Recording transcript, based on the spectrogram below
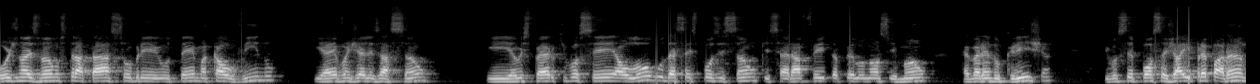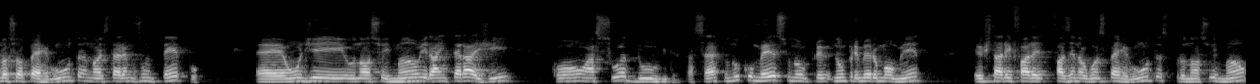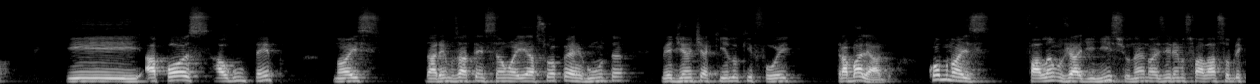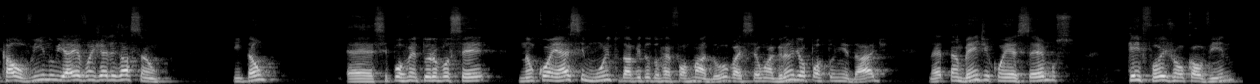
Hoje nós vamos tratar sobre o tema Calvino e a evangelização, e eu espero que você, ao longo dessa exposição, que será feita pelo nosso irmão, Reverendo Christian, que você possa já ir preparando a sua pergunta. Nós teremos um tempo é, onde o nosso irmão irá interagir com a sua dúvida, tá certo? No começo, no, num primeiro momento, eu estarei fazendo algumas perguntas para o nosso irmão e após algum tempo nós daremos atenção aí à sua pergunta mediante aquilo que foi trabalhado. Como nós falamos já de início, né, nós iremos falar sobre Calvino e a evangelização. Então, é, se porventura você não conhece muito da vida do reformador, vai ser uma grande oportunidade né, também de conhecermos quem foi João Calvino.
